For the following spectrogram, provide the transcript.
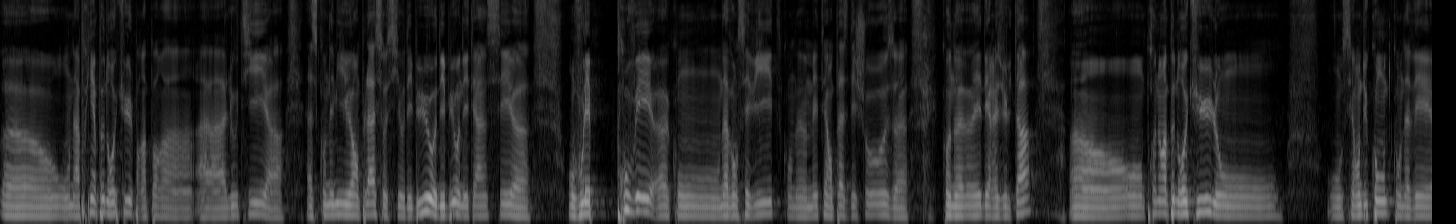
on a pris un peu de recul par rapport à, l'outil, à, ce qu'on a mis en place aussi au début. Au début, on était assez, on voulait prouver qu'on avançait vite, qu'on mettait en place des choses, qu'on avait des résultats. en prenant un peu de recul, on, s'est rendu compte qu'on avait,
